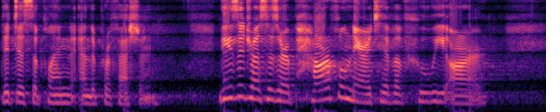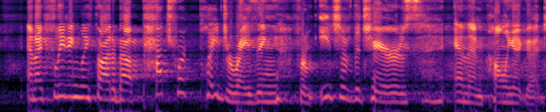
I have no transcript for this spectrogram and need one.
the discipline, and the profession. These addresses are a powerful narrative of who we are, and I fleetingly thought about patchwork plagiarizing from each of the chairs and then calling it good.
